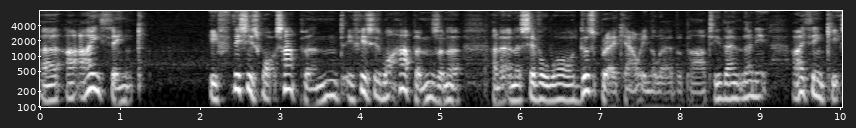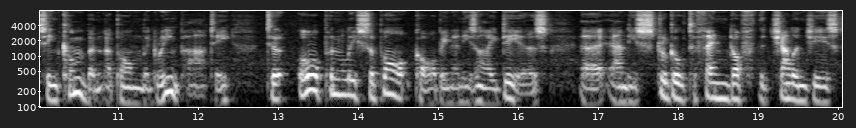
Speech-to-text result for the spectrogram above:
uh, I think if this is what's happened, if this is what happens, and a, and a, and a civil war does break out in the Labour Party, then then it, I think it's incumbent upon the Green Party to openly support Corbyn and his ideas uh, and his struggle to fend off the challenges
